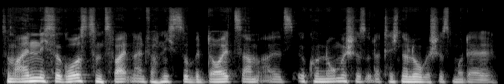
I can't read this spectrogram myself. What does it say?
Zum einen nicht so groß, zum zweiten einfach nicht so bedeutsam als ökonomisches oder technologisches Modell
